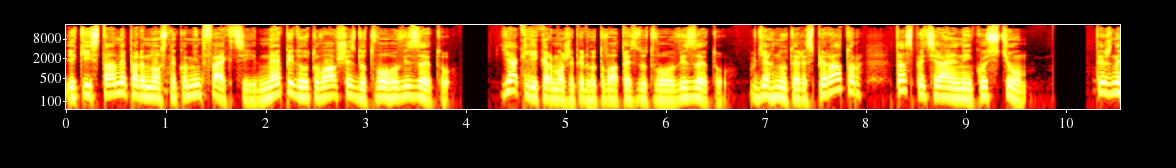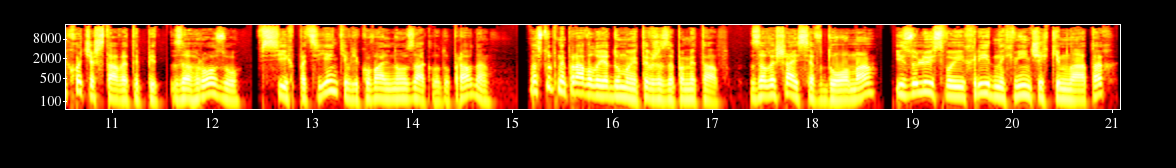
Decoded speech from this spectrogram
який стане переносником інфекції, не підготувавшись до твого візиту. Як лікар може підготуватись до твого візиту? Вдягнути респіратор та спеціальний костюм. Ти ж не хочеш ставити під загрозу всіх пацієнтів лікувального закладу, правда? Наступне правило, я думаю, ти вже запам'ятав: залишайся вдома, ізолюй своїх рідних в інших кімнатах,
